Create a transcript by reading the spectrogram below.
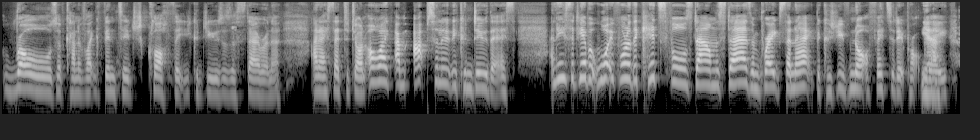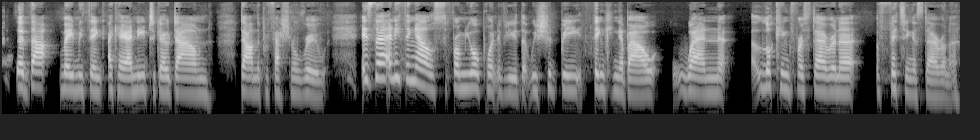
rolls of kind of like vintage cloth that you could use as a stair runner. And I said to John, "Oh, I I'm absolutely can do this." And he said, "Yeah, but what if one of the kids falls down the stairs and breaks their neck because you've not fitted it properly?" Yeah. So that made me think, okay, I need to go down down the professional route. Is there anything else from your point of view that we should be thinking about when looking for a stair runner fitting a stair runner?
